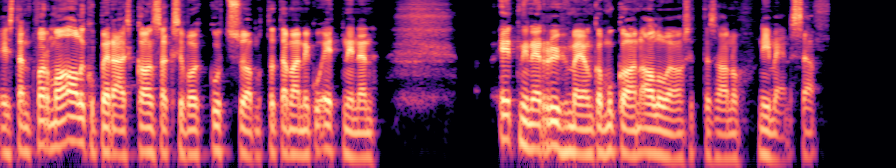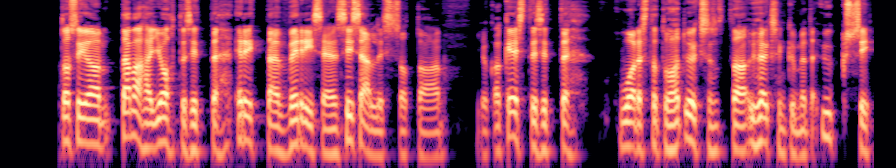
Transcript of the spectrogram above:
ei sitä nyt varmaan alkuperäiskansaksi voi kutsua, mutta tämä niin kuin etninen, etninen ryhmä, jonka mukaan alue on sitten saanut nimensä. Tosiaan tämähän johti sitten erittäin veriseen sisällissotaan, joka kesti sitten vuodesta 1991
